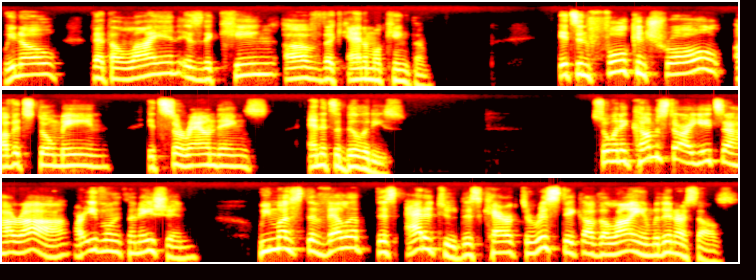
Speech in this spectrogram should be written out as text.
We know that the lion is the king of the animal kingdom. It's in full control of its domain, its surroundings, and its abilities. So when it comes to our Yetzer Hara, our evil inclination, we must develop this attitude, this characteristic of the lion within ourselves.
